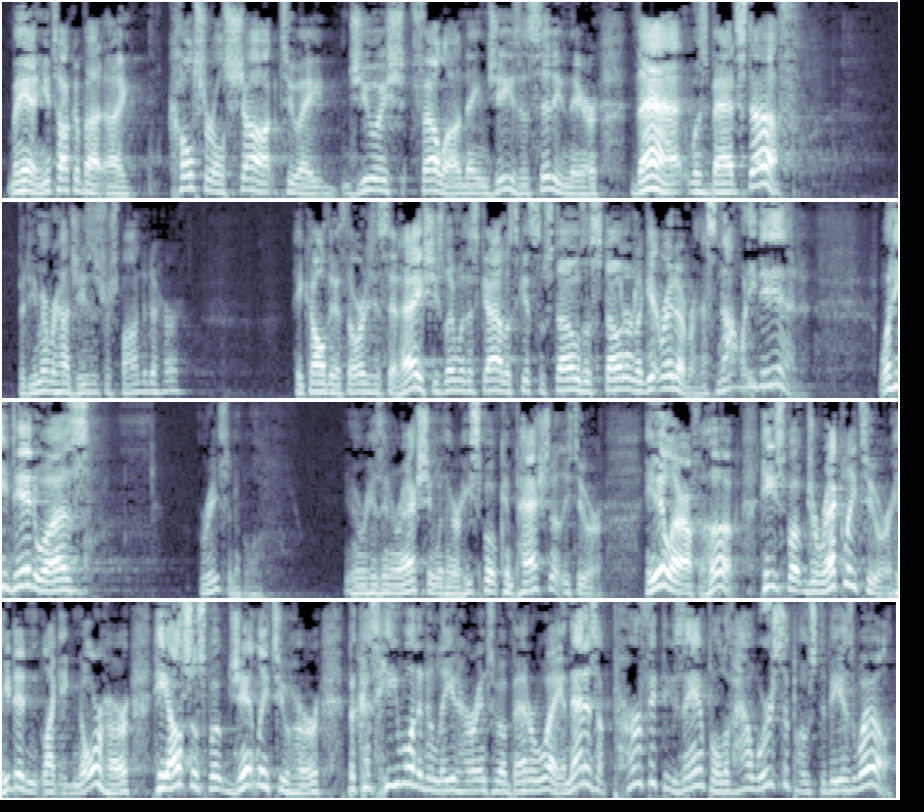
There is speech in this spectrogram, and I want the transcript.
Man, you talk about a cultural shock to a Jewish fella named Jesus sitting there. That was bad stuff. But do you remember how Jesus responded to her? He called the authorities and said, Hey, she's living with this guy. Let's get some stones. Let's stone her and get rid of her. That's not what he did. What he did was reasonable. You remember his interaction with her? He spoke compassionately to her. He didn't let her off the hook. He spoke directly to her. He didn't like ignore her. He also spoke gently to her because he wanted to lead her into a better way. And that is a perfect example of how we're supposed to be as well.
